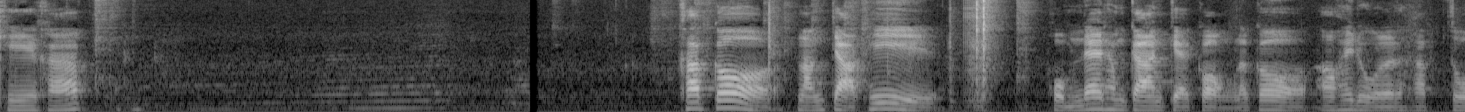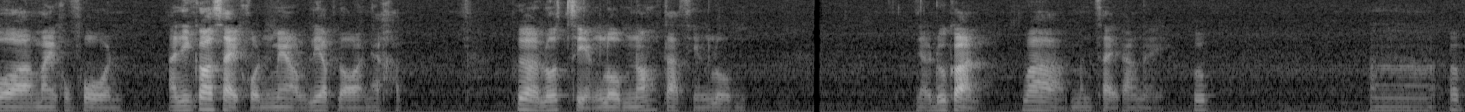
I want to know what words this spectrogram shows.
เคครับ ครับก็หลังจากที่ผมได้ทำการแกะกล่องแล้วก็เอาให้ดูแล้วนะครับ ตัวไมโครโฟน อันนี้ก็ใส่ขนแมวเรียบร้อยนะครับ เพื่อลดเสียงลมเนาะตัดเสียงลม เดี๋ยวดูก่อนว่ามันใส่ทางไหนปุ๊บอ่าปุ๊บ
